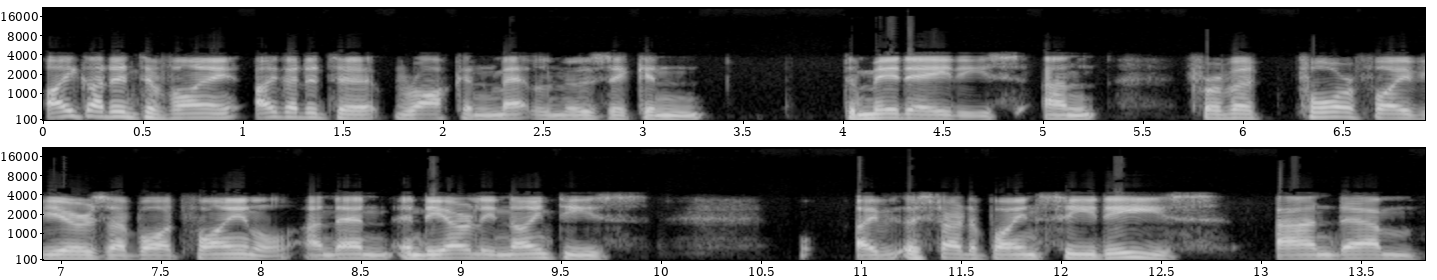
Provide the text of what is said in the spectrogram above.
I got into vi- I got into rock and metal music in the mid '80s, and for about four or five years I bought vinyl, and then in the early '90s I, I started buying CDs, and um,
